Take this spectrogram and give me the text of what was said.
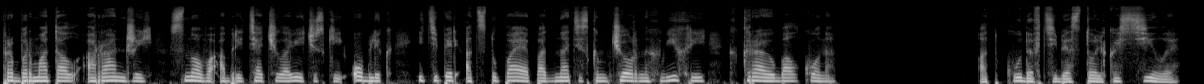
пробормотал оранжей, снова обретя человеческий облик и теперь отступая под натиском черных вихрей к краю балкона. «Откуда в тебе столько силы?»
